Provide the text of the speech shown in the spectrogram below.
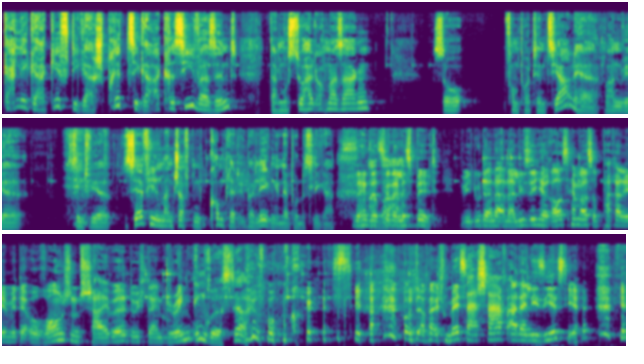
galliger, giftiger, spritziger, aggressiver sind, dann musst du halt auch mal sagen, so vom Potenzial her waren wir sind wir sehr vielen Mannschaften komplett überlegen in der Bundesliga. Sensationelles Aber Bild. Wie du deine Analyse hier raushämmerst und parallel mit der Orangenscheibe durch deinen Drink umrührst, ja. umrührst, ja. Und dabei messerscharf analysierst hier.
